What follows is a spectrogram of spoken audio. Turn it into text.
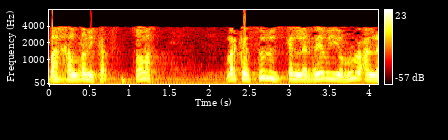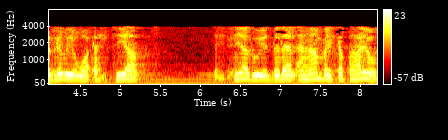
baa khaldami karta. Soo ma? Marka uluskan la reebayo rubucan la reebayo waa ixtiyaad. Ixtiyaad weeye dadaal ahaan bay ka tahayo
